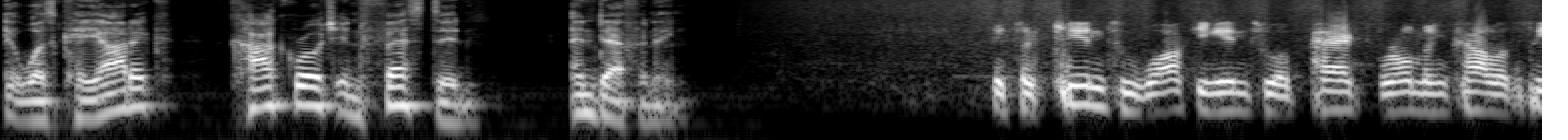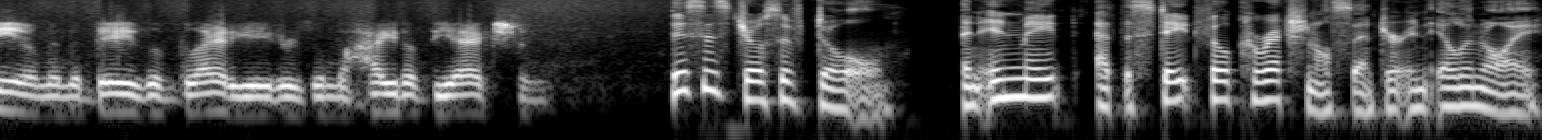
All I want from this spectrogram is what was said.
It was chaotic, cockroach infested, and deafening. It's akin to walking into a packed Roman Colosseum in the days of gladiators in the height of the action. This is Joseph Dole, an inmate at the Stateville Correctional Center in Illinois,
